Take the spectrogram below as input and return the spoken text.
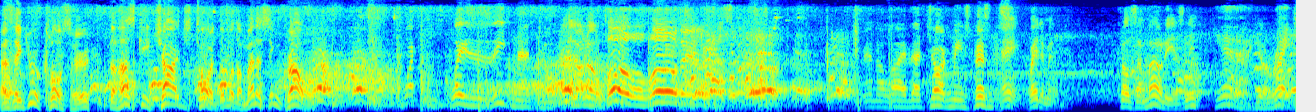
As they drew closer, the husky charged toward them with a menacing growl. What in blazes is eating that dog? I don't know. Whoa, whoa there. Man alive, that dog means business. Hey, wait a minute. Phil's a Mountie, isn't he? Yeah, you're right.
